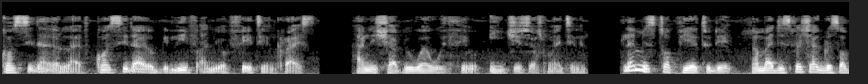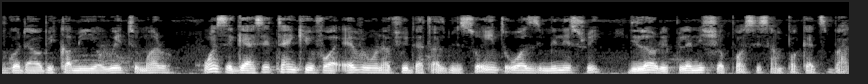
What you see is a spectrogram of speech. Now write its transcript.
consider your life, consider your belief and your faith in Christ, and it shall be well with you in Jesus' mighty name. Let me stop here today, and by the special grace of God, I will be coming your way tomorrow. Once again, I say thank you for every one of you that has been sowing towards the ministry. The Lord replenish your purses and pockets back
